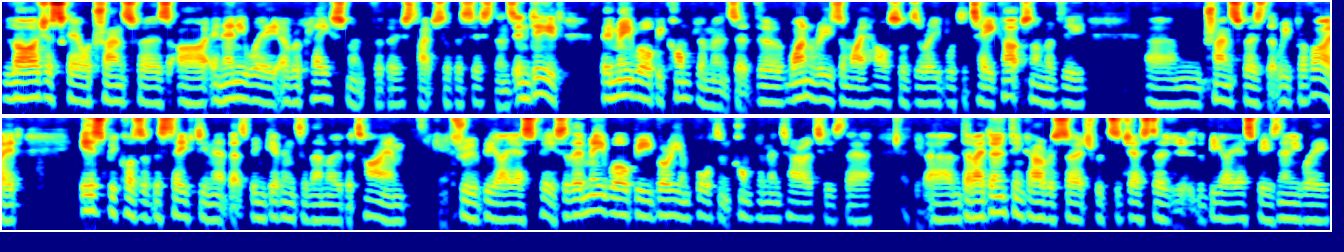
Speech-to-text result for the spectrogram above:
larger scale transfers are in any way a replacement for those types of assistance. Indeed, they may well be complements. The one reason why households are able to take up some of the um, transfers that we provide is because of the safety net that's been given to them over time okay. through BISP. So there may well be very important complementarities there okay. um, that I don't think our research would suggest that the BISP is in any way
